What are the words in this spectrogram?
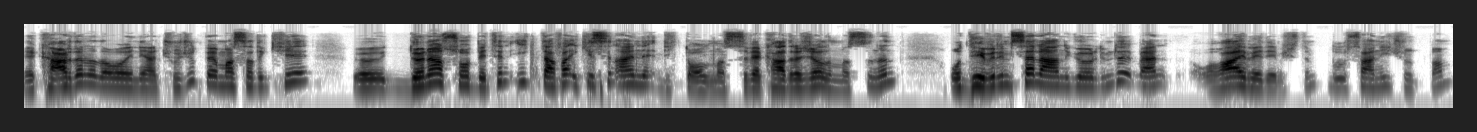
e, Cardana'da oynayan çocuk ve masadaki e, dönen sohbetin ilk defa ikisinin aynı dikte olması ve kadraja alınmasının o devrimsel anı gördüğümde ben vay be demiştim. Bu sahneyi hiç unutmam.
